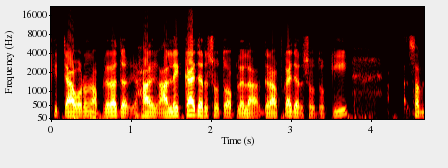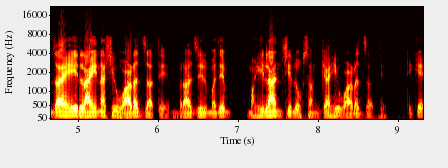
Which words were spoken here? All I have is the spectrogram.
की त्यावरून आपल्याला दर- हा आलेख काय दर्शवतो आपल्याला? ग्राफ काय दर्शवतो? की समजा हे लाईन अशी वाढत जाते. ब्राझीलमध्ये महिलांची लोकसंख्या ही वाढत जाते. ठीक आहे?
